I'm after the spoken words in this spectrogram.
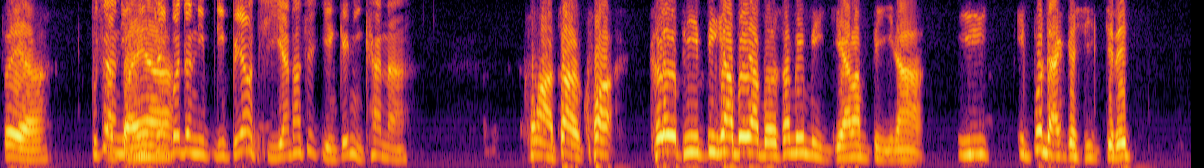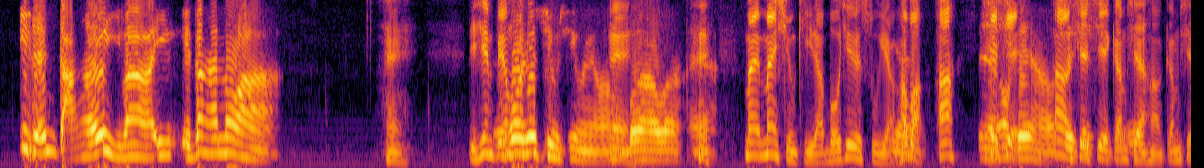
对啊，不是啊，你你不是你你不要急啊，他是演给你看呐、啊。看再看，柯 P 比较不要无啥物物件啦比啦，伊伊本来就是一个一人党而已嘛，伊会当安怎啊？嘿，你先不用，我去想想的哦，不好啊，卖卖想起了，无这个需要，好不好？好，谢谢，好，谢谢，感谢哈，感谢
